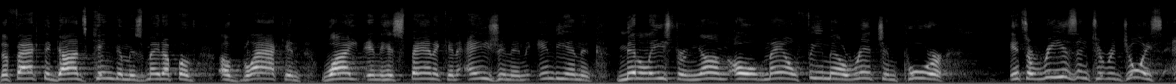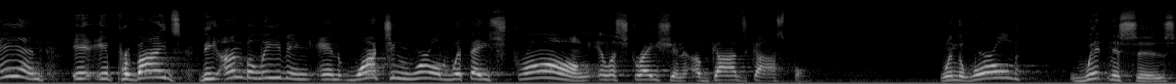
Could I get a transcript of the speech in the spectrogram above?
The fact that God's kingdom is made up of, of black and white and Hispanic and Asian and Indian and Middle Eastern, young, old, male, female, rich and poor, it's a reason to rejoice, and it, it, provides the unbelieving and watching world with a strong illustration of God's gospel. When the world witnesses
